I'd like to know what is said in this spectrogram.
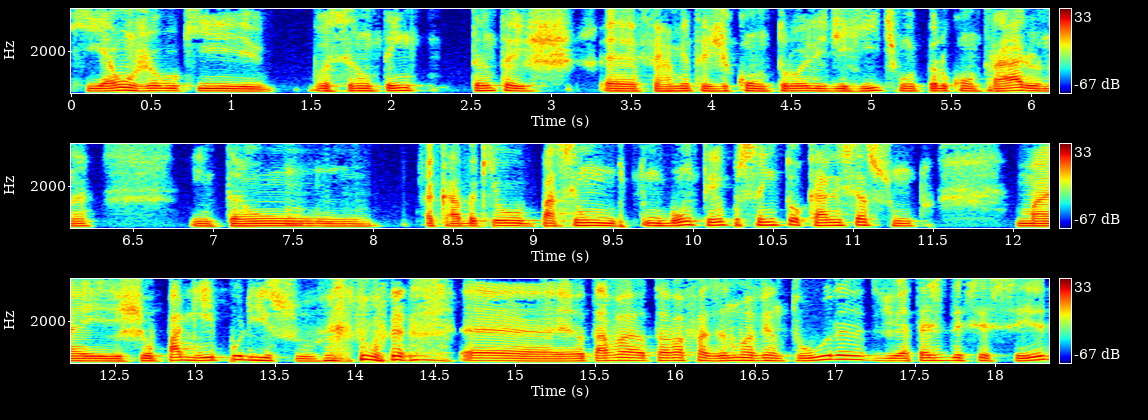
que é um jogo que você não tem tantas é, ferramentas de controle de ritmo, pelo contrário, né? Então uhum. acaba que eu passei um, um bom tempo sem tocar nesse assunto mas eu paguei por isso. é, eu, estava eu tava fazendo uma aventura, de, até de DCC,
